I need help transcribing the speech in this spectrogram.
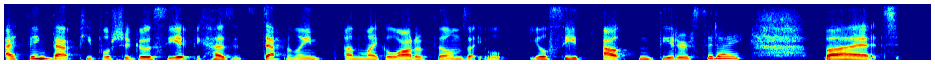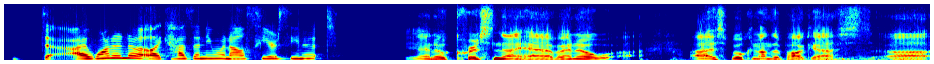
I think that people should go see it because it's definitely unlike a lot of films that you'll you'll see out in theaters today. But I want to know, like, has anyone else here seen it? Yeah, I know Chris and I have. I know uh, I've spoken on the podcast uh,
